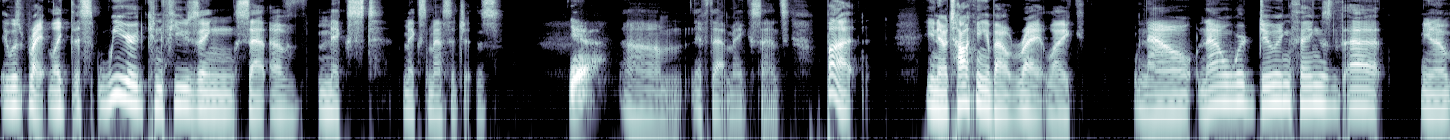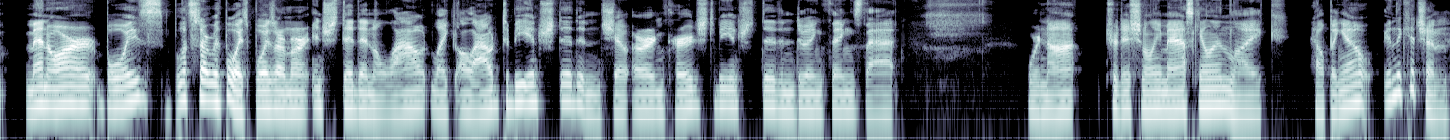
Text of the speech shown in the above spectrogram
it was right like this weird confusing set of mixed mixed messages Yeah. um if that makes sense but you know talking about right like now now we're doing things that you know men are boys let's start with boys boys are more interested and allowed like allowed to be interested and show or encouraged to be interested in doing things that were not traditionally masculine like helping out in the kitchen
